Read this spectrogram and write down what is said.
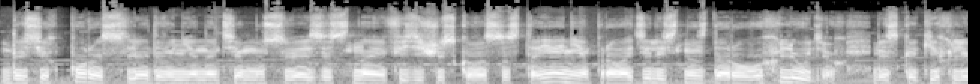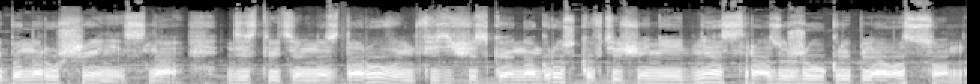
До сих пор исследования на тему связи сна и физического состояния проводились на здоровых людях, без каких-либо нарушений сна. Действительно здоровым физическая нагрузка в течение дня сразу же укрепляла сон.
